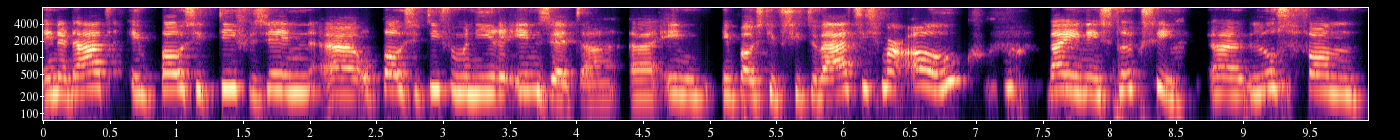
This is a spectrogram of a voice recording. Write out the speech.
inderdaad in positieve zin, eh, op positieve manieren inzetten. Eh, in, in positieve situaties, maar ook bij een instructie. Eh, los van,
